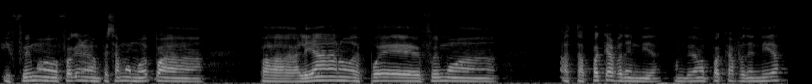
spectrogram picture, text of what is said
Y fuimos, fue que nos empezamos a mover para para Galeano, después fuimos hasta el Parque Fraternidad, donde el Parque de la Fraternidad.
